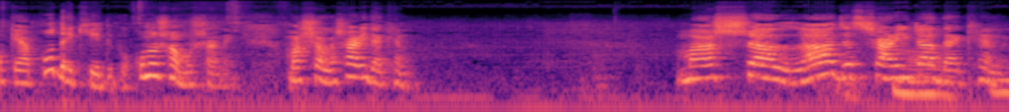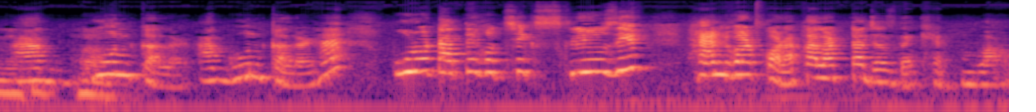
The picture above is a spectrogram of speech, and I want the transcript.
ওকে আপু দেখিয়ে দিব কোনো সমস্যা নেই। মার্শাল্লাহ শাড়ি দেখেন। মার্শাল্লাহ জাস্ট শাড়িটা দেখেন। আগুন কালার আগুন কালার হ্যাঁ? পুরোটাতে হচ্ছে এক্সক্লুসিভ হ্যান্ডওয়ার্ক করা। কালারটা জাস্ট দেখেন ওয়াও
